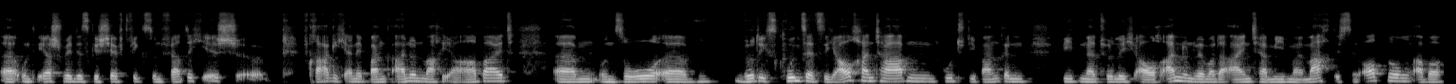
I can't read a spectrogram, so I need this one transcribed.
Äh, und erst wenn das Geschäft fix und fertig ist, äh, frage ich eine Bank an und mache ihre Arbeit. Ähm, und so äh, würde ich es grundsätzlich auch handhaben. Gut, die Banken bieten natürlich auch an und wenn man da einen Termin mal macht, ist in Ordnung. Aber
